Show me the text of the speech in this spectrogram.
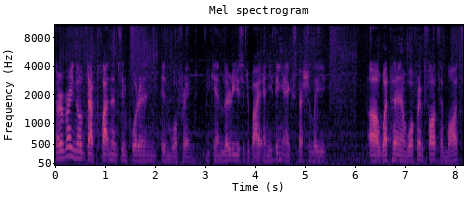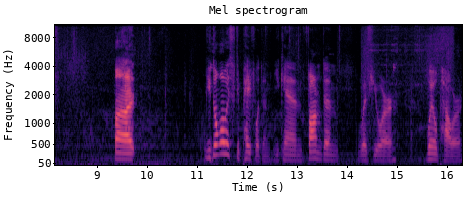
So everybody knows that platinum is important in Warframe. You can literally use it to buy anything, especially uh, weapon and Warframe slots and mods. But you don't always have to pay for them. You can farm them with your willpower.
